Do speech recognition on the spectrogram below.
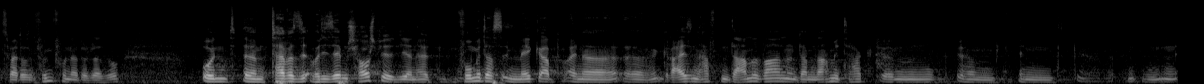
2500 äh, oder so. Und ähm, teilweise aber dieselben Schauspieler, die dann halt vormittags im Make-up einer äh, greisenhaften Dame waren und am Nachmittag ähm, ähm, in, in, in,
